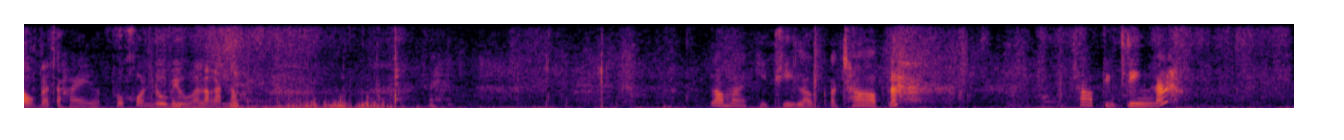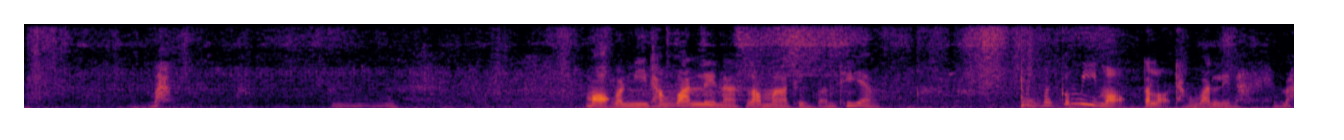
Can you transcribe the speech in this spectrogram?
ตกเราจะให้ทุกคนดูวิวกันแล้วกันเนาะเรามากี่ทีเราก็ชอบนะ อบจริง ๆ นะบ้าอืมหมอกมันมีทั้งวันเลยนะ เรามาถึงตอนเที่ยง มันก็มีหมอกตลอดทั้งวันเลยนะ เห็นปะ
